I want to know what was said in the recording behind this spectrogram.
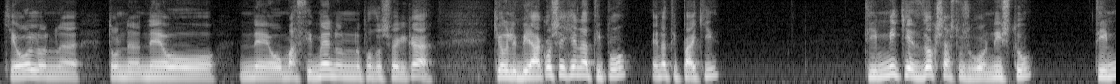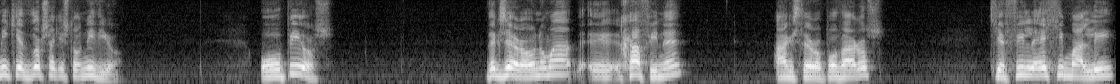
και όλων ε, των ε, νεο, νεομαθημένων ποδοσφαιρικά. Και ο Ολυμπιακός έχει ένα τύπο, ένα τυπάκι, τιμή και δόξα στους γονείς του, τιμή και δόξα και στον ίδιο. Ο οποίος, δεν ξέρω όνομα, ε, χάφ είναι, αριστεροπόδαρος και φίλε έχει μαλλί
